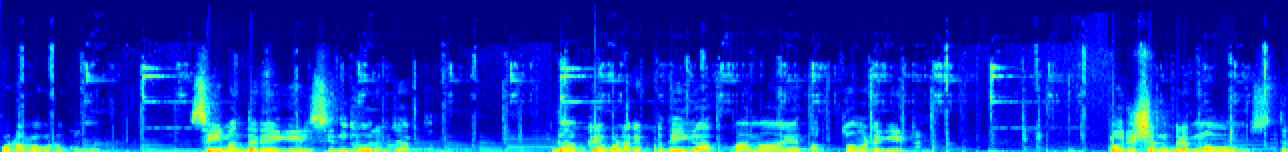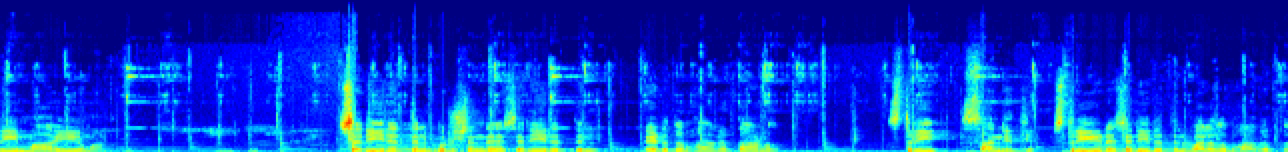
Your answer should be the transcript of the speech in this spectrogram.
പുടവ കൊടുക്കുന്നു സീമന്തരേഖയിൽ സിന്ധൂരം ചാർത്തുന്നു. ഇതൊക്കെ വളരെ പ്രതീകാത്മകമായ തത്വം അടങ്ങിയിട്ടുണ്ട്. പുരുഷൻ ബ്രഹ്മവും സ്ത്രീ മായയുമാണ്. ശരീരത്തിൽ പുരുഷന്റെ ശരീരത്തിൽ ഇടതുഭാഗത്താണ് സ്ത്രീ സാന്നിധ്യം. സ്ത്രീയുടെ ശരീരത്തിൽ വലതുഭാഗത്ത്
